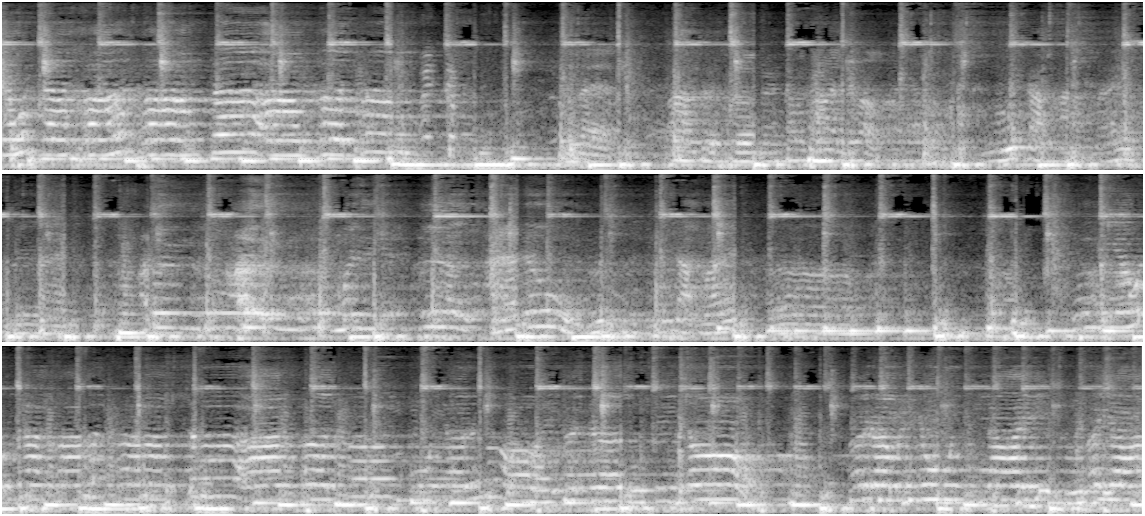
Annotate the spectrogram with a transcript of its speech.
ดี๋ยวจะหาทางจะเอาเธอทางแหละอ่านเถิดเทิงไงทำได้หรือเปล่ารู้จักอ่านไหมเป็นไงอึ้งอึ้งไม่เอื้องแอดรู้จักไหมเออเดี๋ยวจะหาทางจะเอาเธอทางกูจะรอยกระเจิงจิงโจ้เรามันอยู่ที่ไหนก็อย่า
